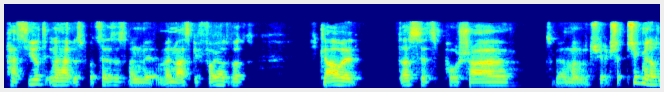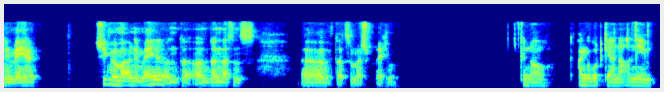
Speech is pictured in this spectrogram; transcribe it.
passiert innerhalb des Prozesses, wann, wann was gefeuert wird. Ich glaube, das jetzt pauschal zu beantworten wird schwierig. Schick mir doch eine Mail. Schick mir mal eine Mail und, und dann lass uns äh, dazu mal sprechen. Genau, Angebot gerne annehmen.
